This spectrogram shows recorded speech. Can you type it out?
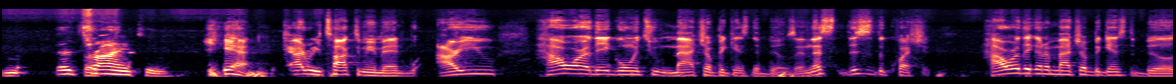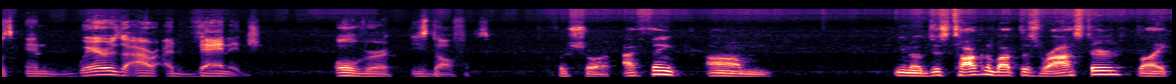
two. They're So- trying to. Yeah, Kyrie, talk to me, man. Are you? How are they going to match up against the Bills? And that's this is the question. How are they going to match up against the Bills, and where is our advantage over these Dolphins? For sure, I think um, you know, just talking about this roster, like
